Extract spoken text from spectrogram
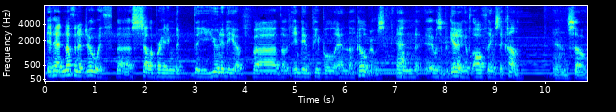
It had nothing to do with uh, celebrating the, the unity of uh, the Indian people and the pilgrims. And it was the beginning of all things to come. And so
